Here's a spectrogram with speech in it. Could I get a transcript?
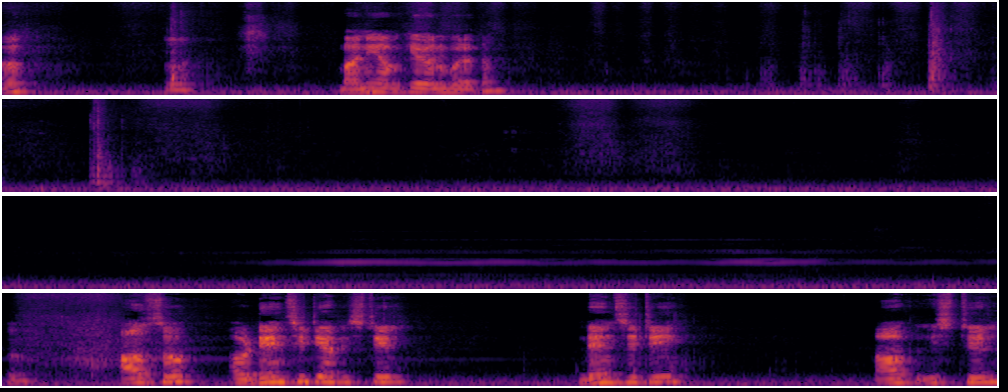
हो अँ। भने अब के गर्नु पऱ्यो त also our density of steel density of steel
